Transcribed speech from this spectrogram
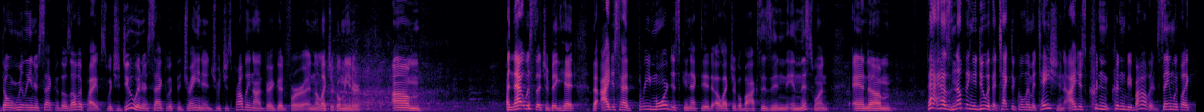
don't really intersect with those other pipes, which do intersect with the drainage, which is probably not very good for an electrical meter. Um, and that was such a big hit that I just had three more disconnected electrical boxes in, in this one. And um, that has nothing to do with a technical limitation. I just couldn't, couldn't be bothered. Same with like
